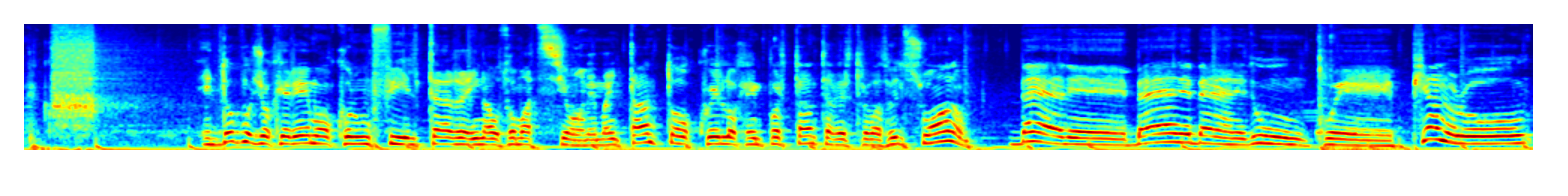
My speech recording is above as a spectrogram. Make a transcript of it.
Ecco. e dopo giocheremo con un filter in automazione ma intanto quello che è importante è aver trovato il suono. Bene bene bene. Dunque piano roll.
